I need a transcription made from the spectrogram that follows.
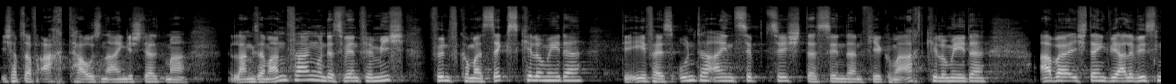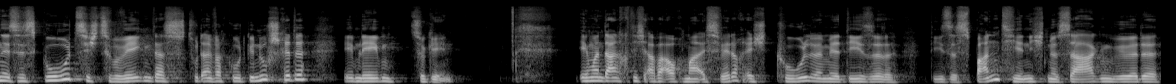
Ich habe es auf 8.000 eingestellt, mal langsam anfangen. Und das wären für mich 5,6 Kilometer. Die Eva ist unter 1,70, das sind dann 4,8 Kilometer. Aber ich denke, wir alle wissen, es ist gut, sich zu bewegen. Das tut einfach gut, genug Schritte im Leben zu gehen. Irgendwann dachte ich aber auch mal, es wäre doch echt cool, wenn mir diese, dieses Band hier nicht nur sagen würde,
